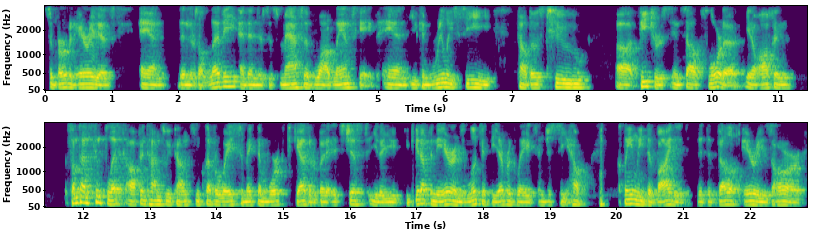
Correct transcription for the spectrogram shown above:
suburban areas. And then there's a levee, and then there's this massive wild landscape. And you can really see how those two uh, features in South Florida, you know, often sometimes conflict. Oftentimes we found some clever ways to make them work together, but it's just, you know, you, you get up in the air and you look at the Everglades and just see how cleanly divided the developed areas are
